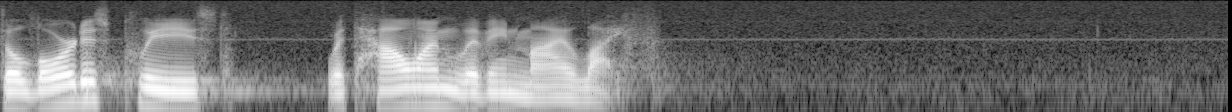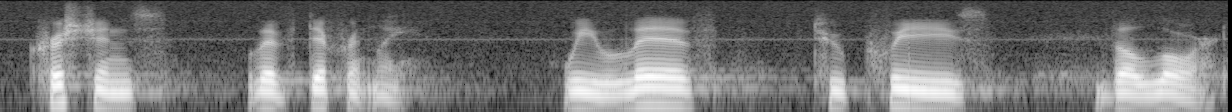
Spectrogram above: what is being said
The Lord is pleased with how I'm living my life? Christians live differently. We live to please the Lord.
